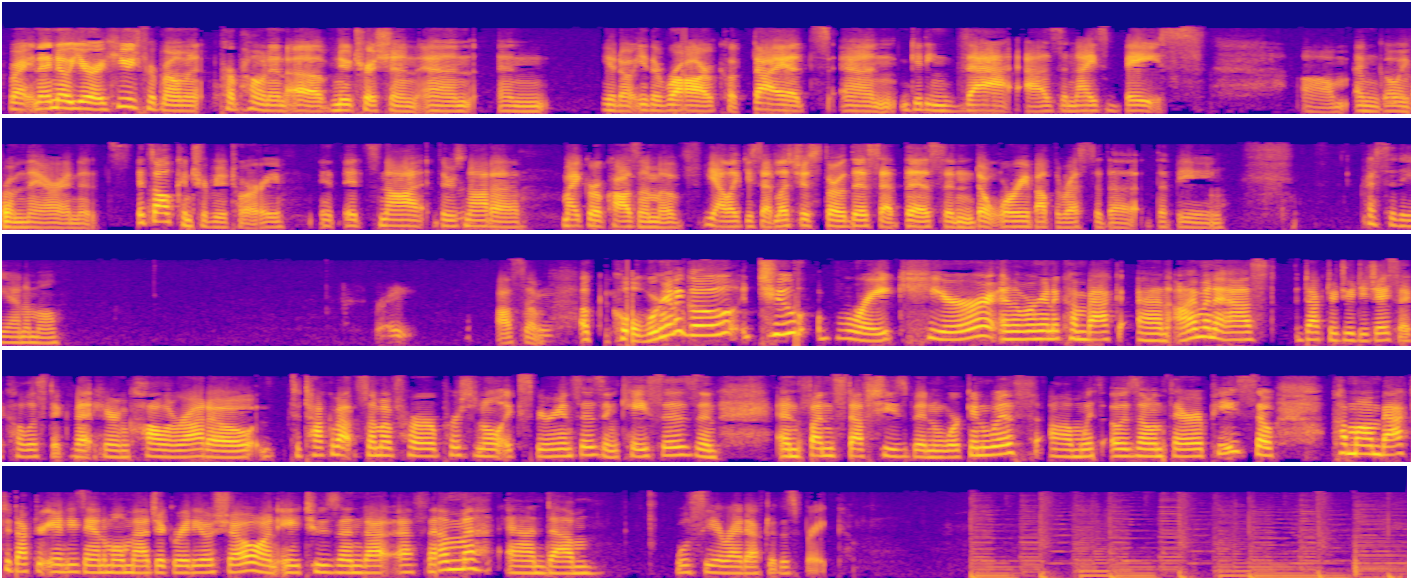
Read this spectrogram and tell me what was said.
Right, and I know you're a huge proponent proponent of nutrition and and you know, either raw or cooked diets and getting that as a nice base um, and going from there. And it's it's all contributory. It, it's not there's not a microcosm of yeah, like you said, let's just throw this at this and don't worry about the rest of the the being, rest of the animal. Right. Awesome. Okay, cool. We're going to go to break here and then we're going to come back and I'm going to ask Dr. Judy Jasek, holistic vet here in Colorado, to talk about some of her personal experiences and cases and, and fun stuff she's been working with, um, with ozone therapy. So come on back to Dr. Andy's Animal Magic Radio Show on a2zen.fm and, um, we'll see you right after this break.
